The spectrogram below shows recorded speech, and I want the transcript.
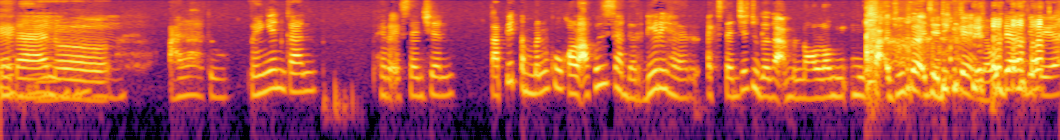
Ya kan? Oh, Hmm. alah tuh, pengen kan hair extension. Tapi temenku kalau aku sih sadar diri hair extension juga nggak menolong muka juga jadi kayak ya udah gitu ya.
